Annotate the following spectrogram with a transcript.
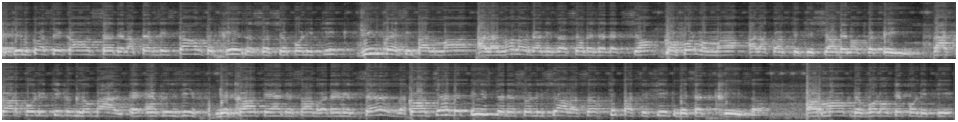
est une conséquence de la persistante crise sociopolitique due principalement à la non-organisation des élections conformément à la constitution de notre pays. L'accord politique global et inclusif du 31 décembre 2016 contient des pistes de solutions à la sortie pacifique de cette crise. Par manque de volonté politique,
